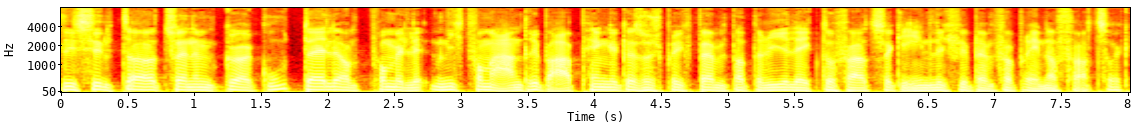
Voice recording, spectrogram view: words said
die sind äh, zu einem Gutteil vom, nicht vom Antrieb abhängig, also sprich beim Batterieelektrofahrzeug ähnlich wie beim Verbrennerfahrzeug.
